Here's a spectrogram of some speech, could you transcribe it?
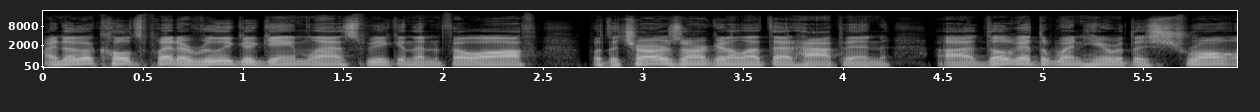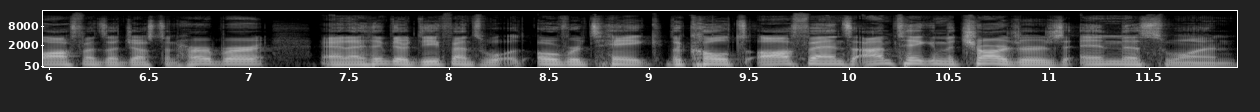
I know the Colts played a really good game last week and then fell off, but the Chargers aren't going to let that happen. Uh, they'll get the win here with a strong offense on Justin Herbert, and I think their defense will overtake the Colts offense. I'm taking the Chargers in this one.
